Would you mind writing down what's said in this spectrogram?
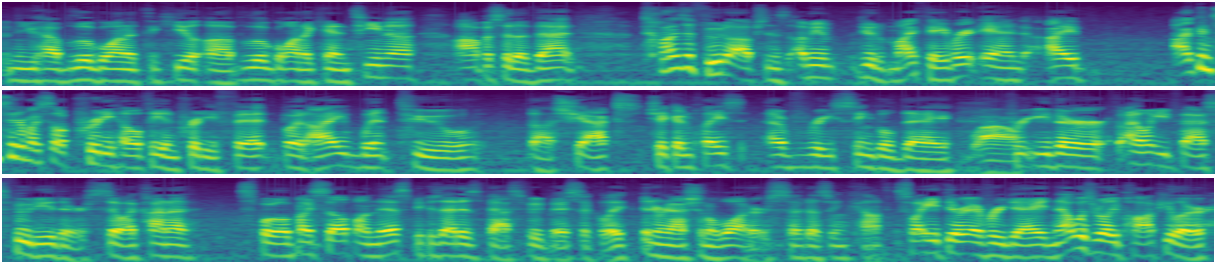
And you have Blue Iguana Tequila, uh, Blue Iguana Cantina opposite of that. Tons of food options. I mean, dude, my favorite, and I I consider myself pretty healthy and pretty fit, but I went to uh, Shaq's chicken place every single day Wow. for either. I don't eat fast food either, so I kind of spoiled myself on this because that is fast food basically. International waters, so it doesn't count. So I eat there every day, and that was really popular.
